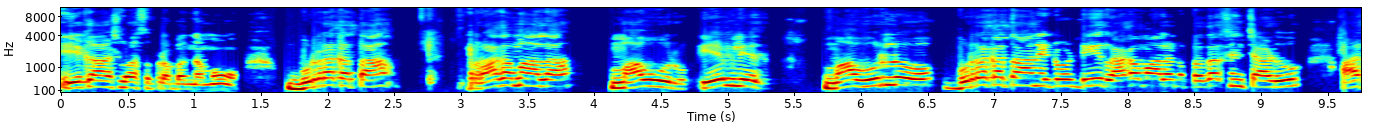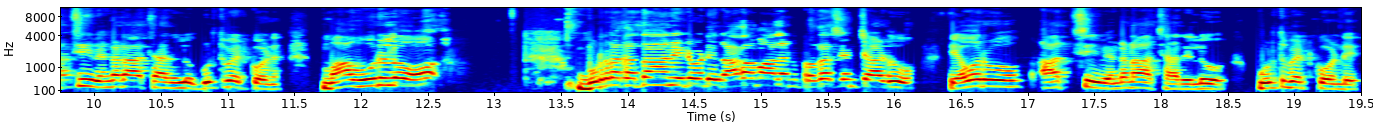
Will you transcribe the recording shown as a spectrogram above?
ఏకాశ్వాస ప్రబంధము. బుర్రకథ రాగమాల మా ఊరు. ఏం లేదు. మా ఊర్లో బుర్రకథ అనేటువంటి రాగమాలను ప్రదర్శించాడు ఆర్చి వెంకటాచార్యులు. గుర్తుపెట్టుకోండి. మా ఊరిలో బుర్రకథ అనేటువంటి రాగమాలను ప్రదర్శించాడు ఎవరు? ఆచి వెంకటాచార్యులు. గుర్తుపెట్టుకోండి.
